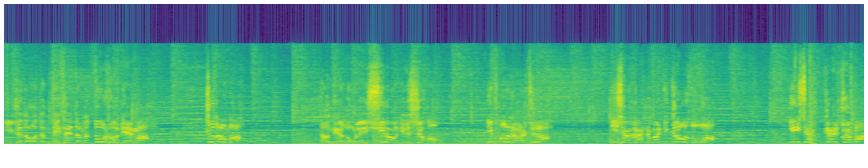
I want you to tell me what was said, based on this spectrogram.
你知道我等这天等了多少年吗？知道吗？当年陆林需要你的时候，你跑哪儿去了？你想干什么？你告诉我，你想干什么？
